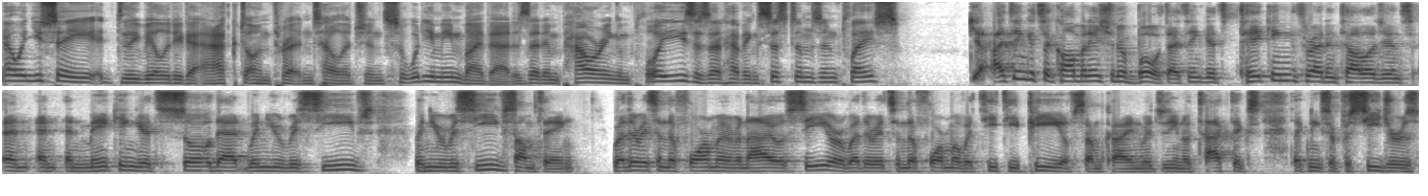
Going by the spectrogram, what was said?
Now, when you say the ability to act on threat intelligence, so what do you mean by that? Is that empowering employees? Is that having systems in place? Yeah, I think it's a combination of both. I think it's taking threat intelligence and, and, and making it so that when you receive when you receive something, whether it's in the form of an IOC or whether it's in the form of a TTP of some kind, which you know tactics, techniques, or procedures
